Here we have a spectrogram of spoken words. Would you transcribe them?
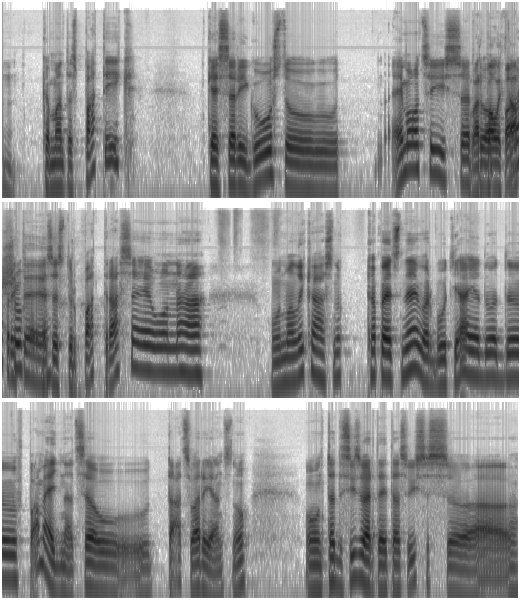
Mm. ka man tas patīk, ka es arī gūstu emocijas ar Var to pašu. apritē, ja? Es esmu turpat trasē, un, uh, un man likās, nu, kāpēc ne? Varbūt jāiedod uh, pamēģināt sev tāds variants. Nu. Un tad es izvērtēju tās visas uh,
